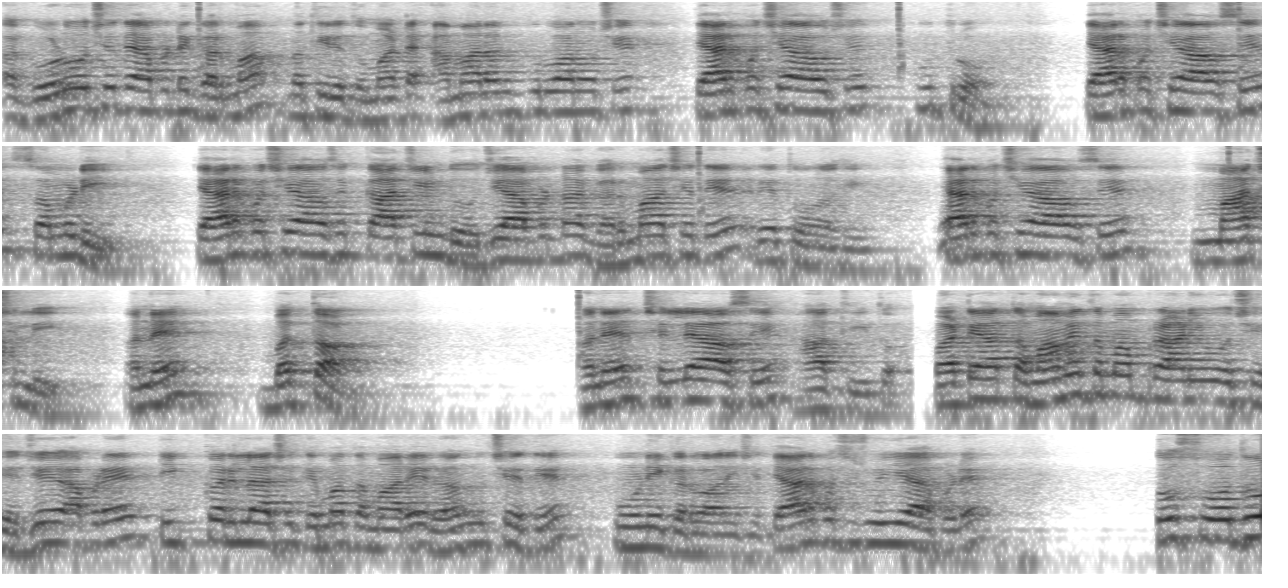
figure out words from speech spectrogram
આ ઘોડો છે તે આપણે ઘરમાં નથી રહેતો, માટે આમાં રંગ પૂરવાનો છે. ત્યાર પછી આવશે કૂતરો. ત્યાર પછી આવશે સમડી. ત્યાર પછી આવશે કાચિંડો, જે આપણા ઘરમાં છે તે રહેતો નથી. ત્યાર પછી આવશે માછલી અને બતક. અને છેલ્લે આવશે હાથી. તો માટે આ તમામે તમામ પ્રાણીઓ છે જે આપણે ટીક કરેલા છે તેમાં તમારે રંગ છે તે પૂર્ણી કરવાની છે. ત્યાર પછી જોઈએ આપણે, તો શોધો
